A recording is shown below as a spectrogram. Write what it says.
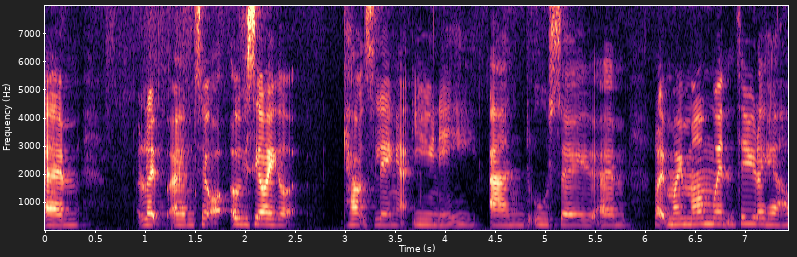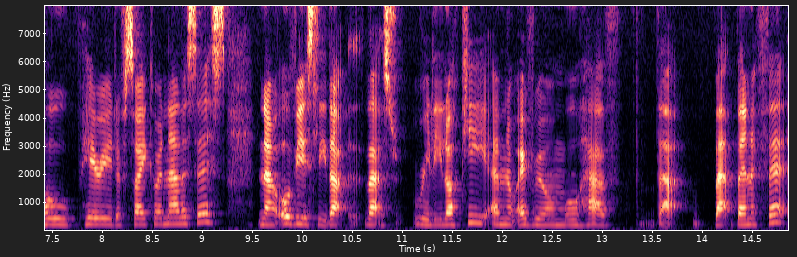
Um, like um, so obviously I got counselling at uni, and also um, like my mum went through like a whole period of psychoanalysis. Now, obviously that that's really lucky, and not everyone will have that that benefit.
